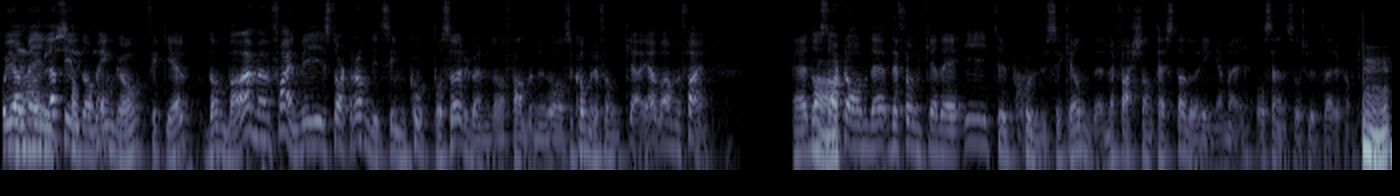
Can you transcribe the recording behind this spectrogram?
Och jag mejlade till sagt, dem ja. en gång, fick hjälp. De bara, men fine, vi startar om ditt simkort på servern eller vad fan det nu var, så kommer det funka. Jag bara, men fine. Eh, De startade om det, det funkade i typ 7 sekunder när farsan testade att ringa mig och sen så slutade det funka. Mm.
